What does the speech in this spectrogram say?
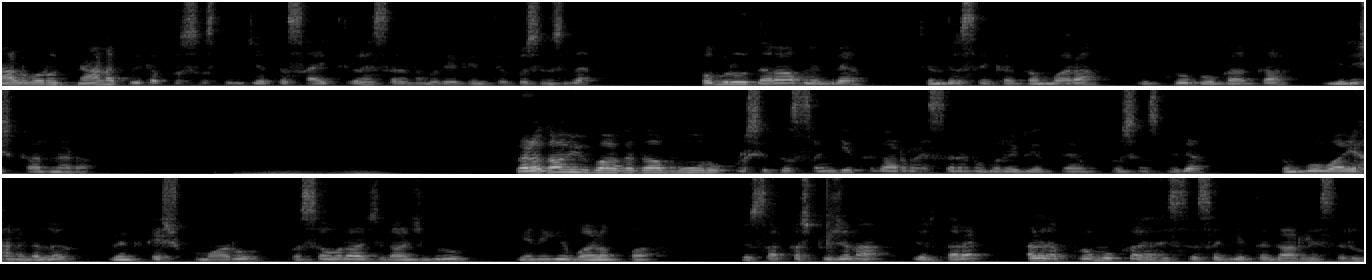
ನಾಲ್ವರು ಜ್ಞಾನಪೀಠ ಪ್ರಶಸ್ತಿ ವಿಜೇತ ಸಾಹಿತಿಗಳ ಹೆಸರನ್ನು ಬರೆಯಿರಿ ಅಂತ ಪ್ರಶ್ನಿಸಿದೆ ಒಬ್ಬರು ದರಾ ಬೇಂದ್ರೆ ಚಂದ್ರಶೇಖರ್ ಕಂಬಾರ, ವಿಕ್ರು ಗೋಕಾಕ, ಗಿರೀಶ್ ಕಾರ್ನಾಡ. ಬೆಳಗಾವಿ ವಿಭಾಗದ ಮೂರು ಪ್ರಸಿದ್ಧ ಸಂಗೀತಗಾರರ ಹೆಸರನ್ನು ಬರೆಯಿರಿ ಅಂತ ಪ್ರಶಂಸನಿದೆ ಗಂಗೂಬಾಯಿ ಹನಗಲ್ ವೆಂಕಟೇಶ್ ಕುಮಾರು, ಬಸವರಾಜ್ ರಾಜಗುರು ಏನಿಗೆ ಬಾಳಪ್ಪ. ಸಾಕಷ್ಟು ಜನ ಇರ್ತಾರೆ. ಅದರ ಪ್ರಮುಖ ಹೆಸರು ಸಂಗೀತಗಾರರ ಹೆಸರು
